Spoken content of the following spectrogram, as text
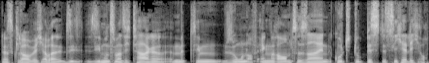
Das glaube ich. Aber 27 Tage mit dem Sohn auf engem Raum zu sein, gut, du bist es sicherlich auch,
